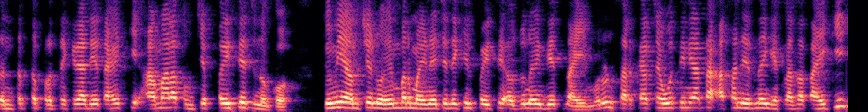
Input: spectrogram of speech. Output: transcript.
संतप्त प्रतिक्रिया देत आहेत की आम्हाला तुमचे पैसेच नको. तुम्ही आमचे नोव्हेंबर महिन्याचे देखील पैसे अजूनही देत नाही. म्हणून सरकारच्या वतीने आता असा निर्णय घेतला जात आहे की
